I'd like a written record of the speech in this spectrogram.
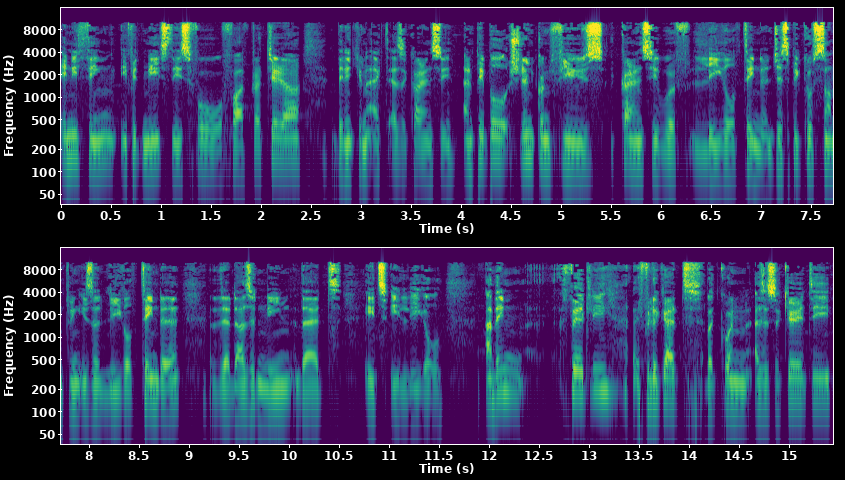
anything, if it meets these four or five criteria, then it can act as a currency. And people shouldn't confuse currency with legal tender. Just because something is a legal tender, that doesn't mean that it's illegal. And then thirdly, if you look at Bitcoin as a security,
